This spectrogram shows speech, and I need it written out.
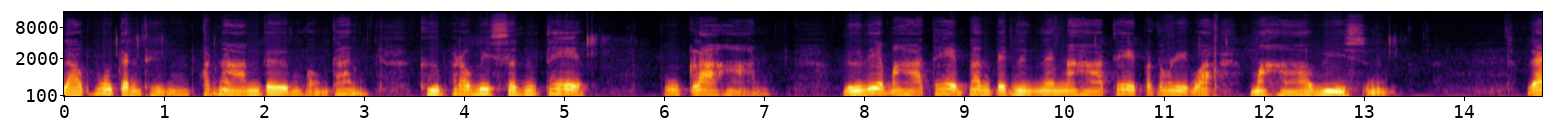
เราพูดกันถึงพระนามเดิมของท่าน คือพระวิษณุเทพ ผู้กล้าหาญหรือเรียกมหาเทพท่านเป็นหนึ่งในมหาเทพก็ต้องเรียกว่า มหาวิษณุและ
